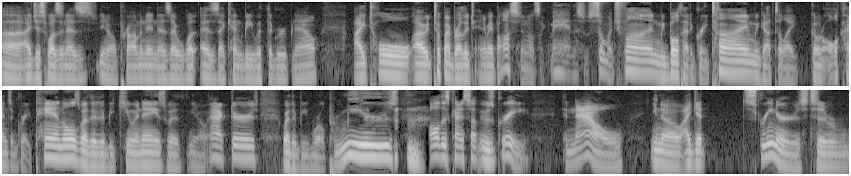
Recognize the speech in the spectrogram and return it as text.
Uh, I just wasn't as you know prominent as I wa- as I can be with the group now. I told I took my brother to Anime Boston. I was like, man, this was so much fun. We both had a great time. We got to like go to all kinds of great panels, whether there be Q and A's with you know actors, whether it be world premieres, all this kind of stuff. It was great. And now, you know, I get screeners to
